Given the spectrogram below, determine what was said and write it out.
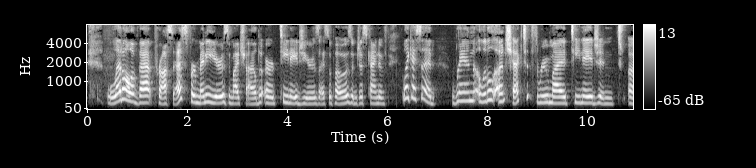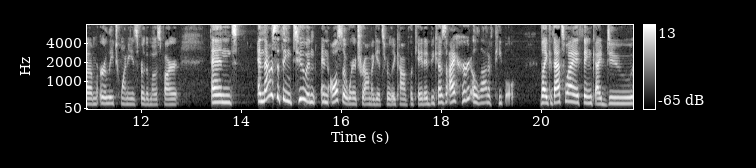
let all of that process for many years in my child or teenage years, I suppose, and just kind of like I said, ran a little unchecked through my teenage and um, early 20s for the most part. And and that was the thing too and and also where trauma gets really complicated because i hurt a lot of people. Like that's why i think i do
